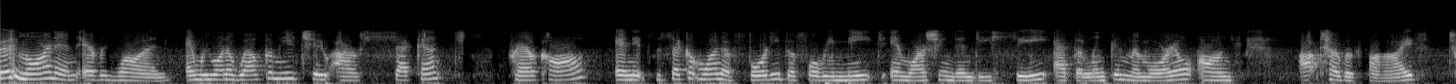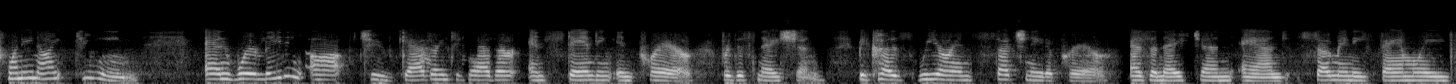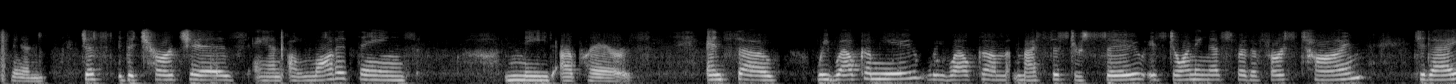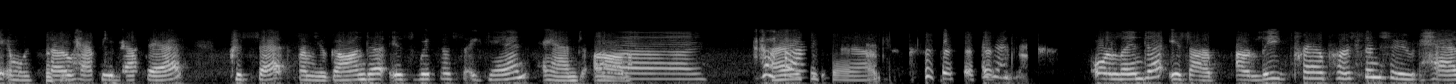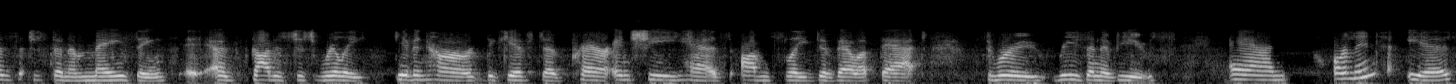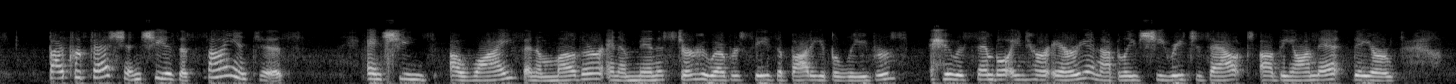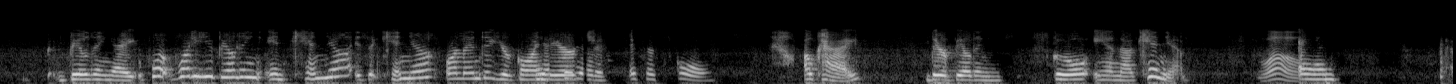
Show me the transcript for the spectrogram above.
Good morning, everyone, and we want to welcome you to our second prayer call. And it's the second one of 40 before we meet in Washington, D.C. at the Lincoln Memorial on October 5, 2019. And we're leading up to gathering together and standing in prayer for this nation because we are in such need of prayer as a nation and so many families and just the churches and a lot of things need our prayers. And so we welcome you. We welcome my sister Sue is joining us for the first time today, and we're so happy about that. Cassette from Uganda is with us again, and um, hi, hi, Orlinda is our our lead prayer person who has just an amazing. Uh, God has just really given her the gift of prayer, and she has obviously developed that through reason of use. And Orlinda is, by profession, she is a scientist and she's a wife and a mother and a minister who oversees a body of believers who assemble in her area, and I believe she reaches out uh, beyond that. They are building a what? What are you building in Kenya? Is it Kenya, Orlinda? You're going yes, there it to? It's a school. Okay, they're building school in uh, Kenya. Wow. And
